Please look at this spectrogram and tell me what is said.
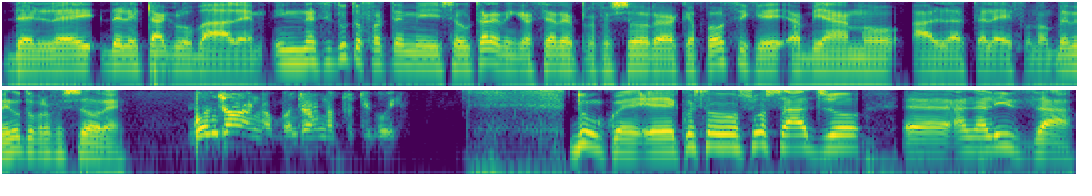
delle, dell'età globale innanzitutto fatemi salutare e ringraziare il professor Capozzi che abbiamo al telefono benvenuto professore buongiorno buongiorno a tutti voi Dunque, eh, questo suo saggio eh, analizza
